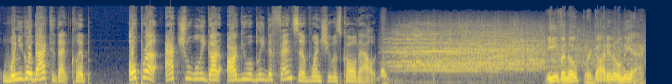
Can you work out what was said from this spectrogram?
when you go back to that clip, Oprah actually got arguably defensive when she was called out. Even Oprah got in on the act,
